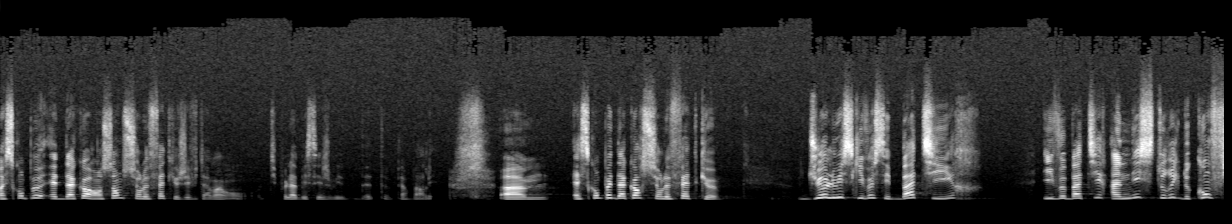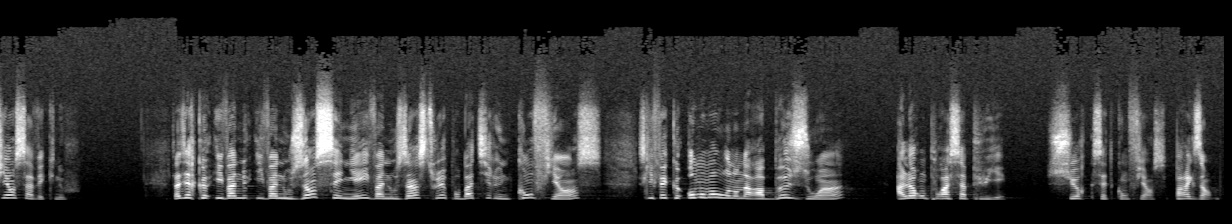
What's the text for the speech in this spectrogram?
est-ce qu'on peut être d'accord ensemble sur le fait que j'ai vu ta main, tu peux la baisser, je vais te faire parler. Euh, est-ce qu'on peut être d'accord sur le fait que Dieu, lui, ce qu'il veut, c'est bâtir, il veut bâtir un historique de confiance avec nous. C'est-à-dire qu'il va, il va nous enseigner, il va nous instruire pour bâtir une confiance, ce qui fait qu'au moment où on en aura besoin, alors on pourra s'appuyer sur cette confiance. Par exemple,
